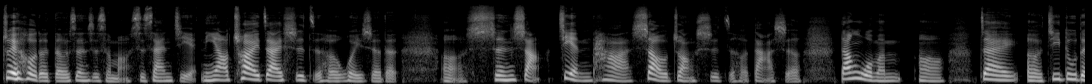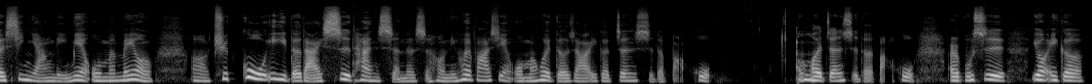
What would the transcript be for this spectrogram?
最后的得胜是什么？十三节，你要踹在狮子和尾蛇的呃身上，践踏少壮狮子和大蛇。当我们呃在呃基督的信仰里面，我们没有呃去故意的来试探神的时候，你会发现我们会得着一个真实的保护。我们会真实的保护，而不是用一个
